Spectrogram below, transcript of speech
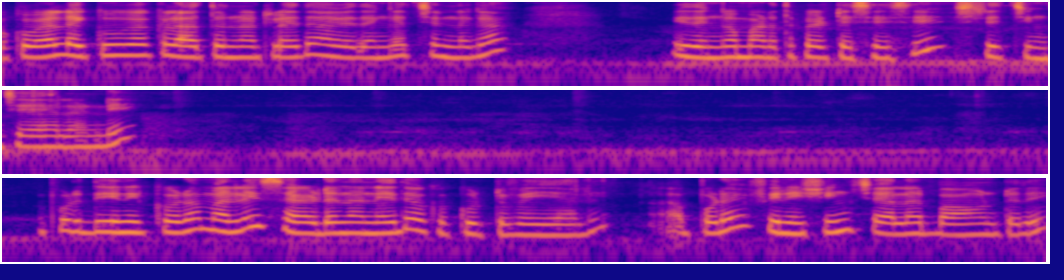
ఒకవేళ ఎక్కువగా క్లాత్ ఉన్నట్లయితే ఆ విధంగా చిన్నగా విధంగా మడత పెట్టేసేసి స్టిచ్చింగ్ చేయాలండి. ఇప్పుడు దీనికి కూడా మళ్ళీ సైడన్ అనేది ఒక కుట్టు వేయాలి. అప్పుడే ఫినిషింగ్ చాలా బాగుంటుంది.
